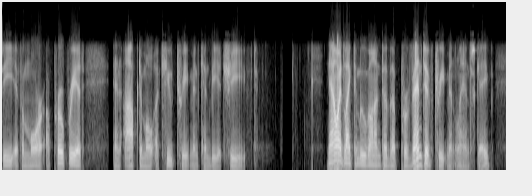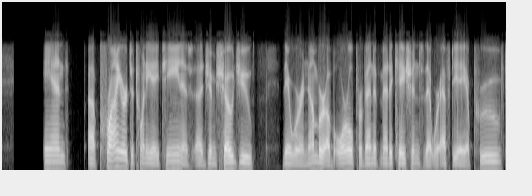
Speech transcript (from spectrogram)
see if a more appropriate and optimal acute treatment can be achieved. Now I'd like to move on to the preventive treatment landscape. And uh, prior to 2018, as uh, Jim showed you, there were a number of oral preventive medications that were FDA approved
